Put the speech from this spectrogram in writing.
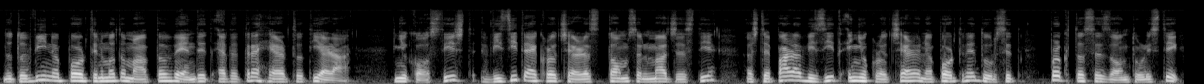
do të vijë në portin më të madh të vendit edhe tre herë të tjera. Njëkohësisht, vizita e kroçerës Thomson Majesty është e para vizitë e një kroçere në portin e Durrësit për këtë sezon turistik.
